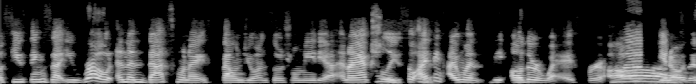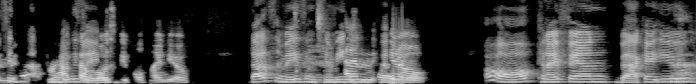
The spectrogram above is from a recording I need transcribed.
a few things that you wrote and then that's when i found you on social media and i actually oh, so i think i went the other way for um wow. you know than See, perhaps amazing. how most people find you that's amazing to me and because, you know oh can i fan back at you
